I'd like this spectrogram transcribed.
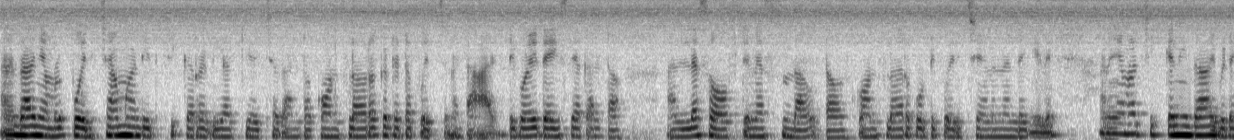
അതെന്താ നമ്മൾ പൊരിച്ചാൻ വേണ്ടിയിട്ട് ചിക്കൻ റെഡിയാക്കി വെച്ചതാണ് കേട്ടോ കോൺഫ്ലവറൊക്കെ ഇട്ടിട്ട് പൊരിച്ചത് കേട്ടോ അടിപൊളി ടേസ്റ്റ് ആക്കാം കേട്ടോ നല്ല സോഫ്റ്റ്നെസ് ഉണ്ടാവും കേട്ടോ കോൺഫ്ലവർ കൂട്ടി പൊരിച്ചാണെന്നുണ്ടെങ്കിൽ അങ്ങനെ നമ്മൾ ചിക്കൻ ഇതാ ഇവിടെ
